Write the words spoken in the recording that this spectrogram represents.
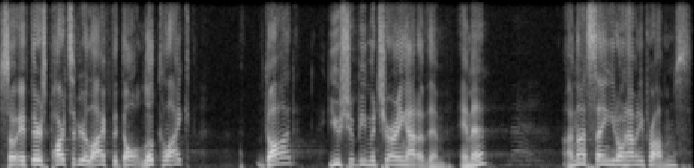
So if there's parts of your life that don't look like God, you should be maturing out of them. Amen? Amen. I'm not saying you don't have any problems.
